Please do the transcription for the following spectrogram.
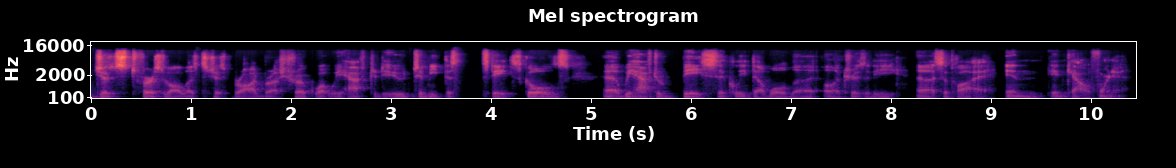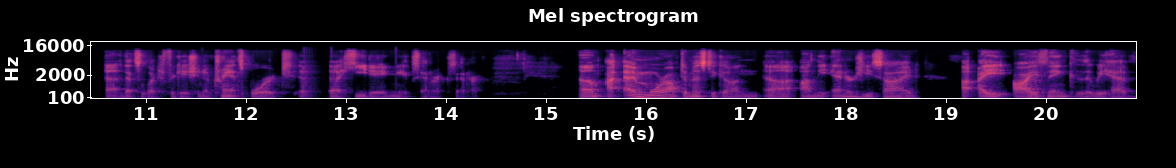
just first of all, let's just broad brushstroke what we have to do to meet the state's goals. Uh, we have to basically double the electricity uh, supply in in California. Uh, that's electrification of transport, uh, heating, et cetera, et cetera. Um, I, am more optimistic on on the energy side. I I think that we have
